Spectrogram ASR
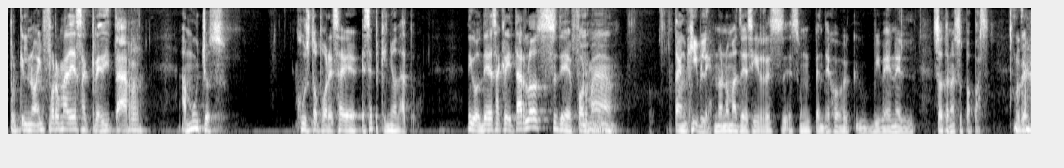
porque no hay forma de desacreditar a muchos, justo por ese, ese pequeño dato. Digo, de desacreditarlos de forma tangible, no nomás de decir es, es un pendejo que vive en el sótano de sus papás. ok.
